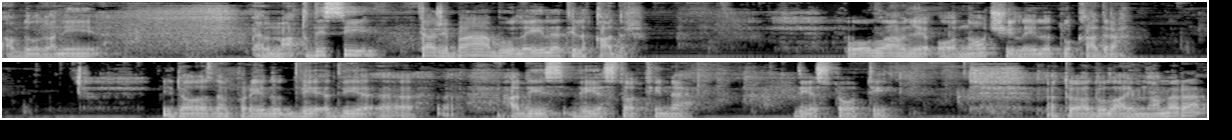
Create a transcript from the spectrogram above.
Abdul Ghani El Maqdisi, kaže Babu Lejletil Qadr. Poglavlje o noći Lejletul Qadra i dolazi nam po redu dvije, dvije, uh, hadis dvije stotine, dvije stoti. A to je Abdullah ibn Omara.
